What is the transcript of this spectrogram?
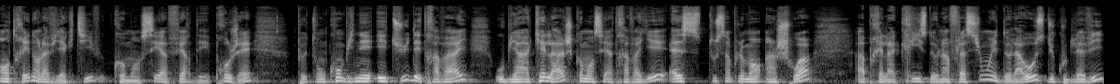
entrer dans la vie active, commencer à faire des projets. Peut-on combiner études et travail Ou bien à quel âge commencer à travailler? Est-ce tout simplement un choix? Après la crise de l'inflation et de la hausse du coût de la vie,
